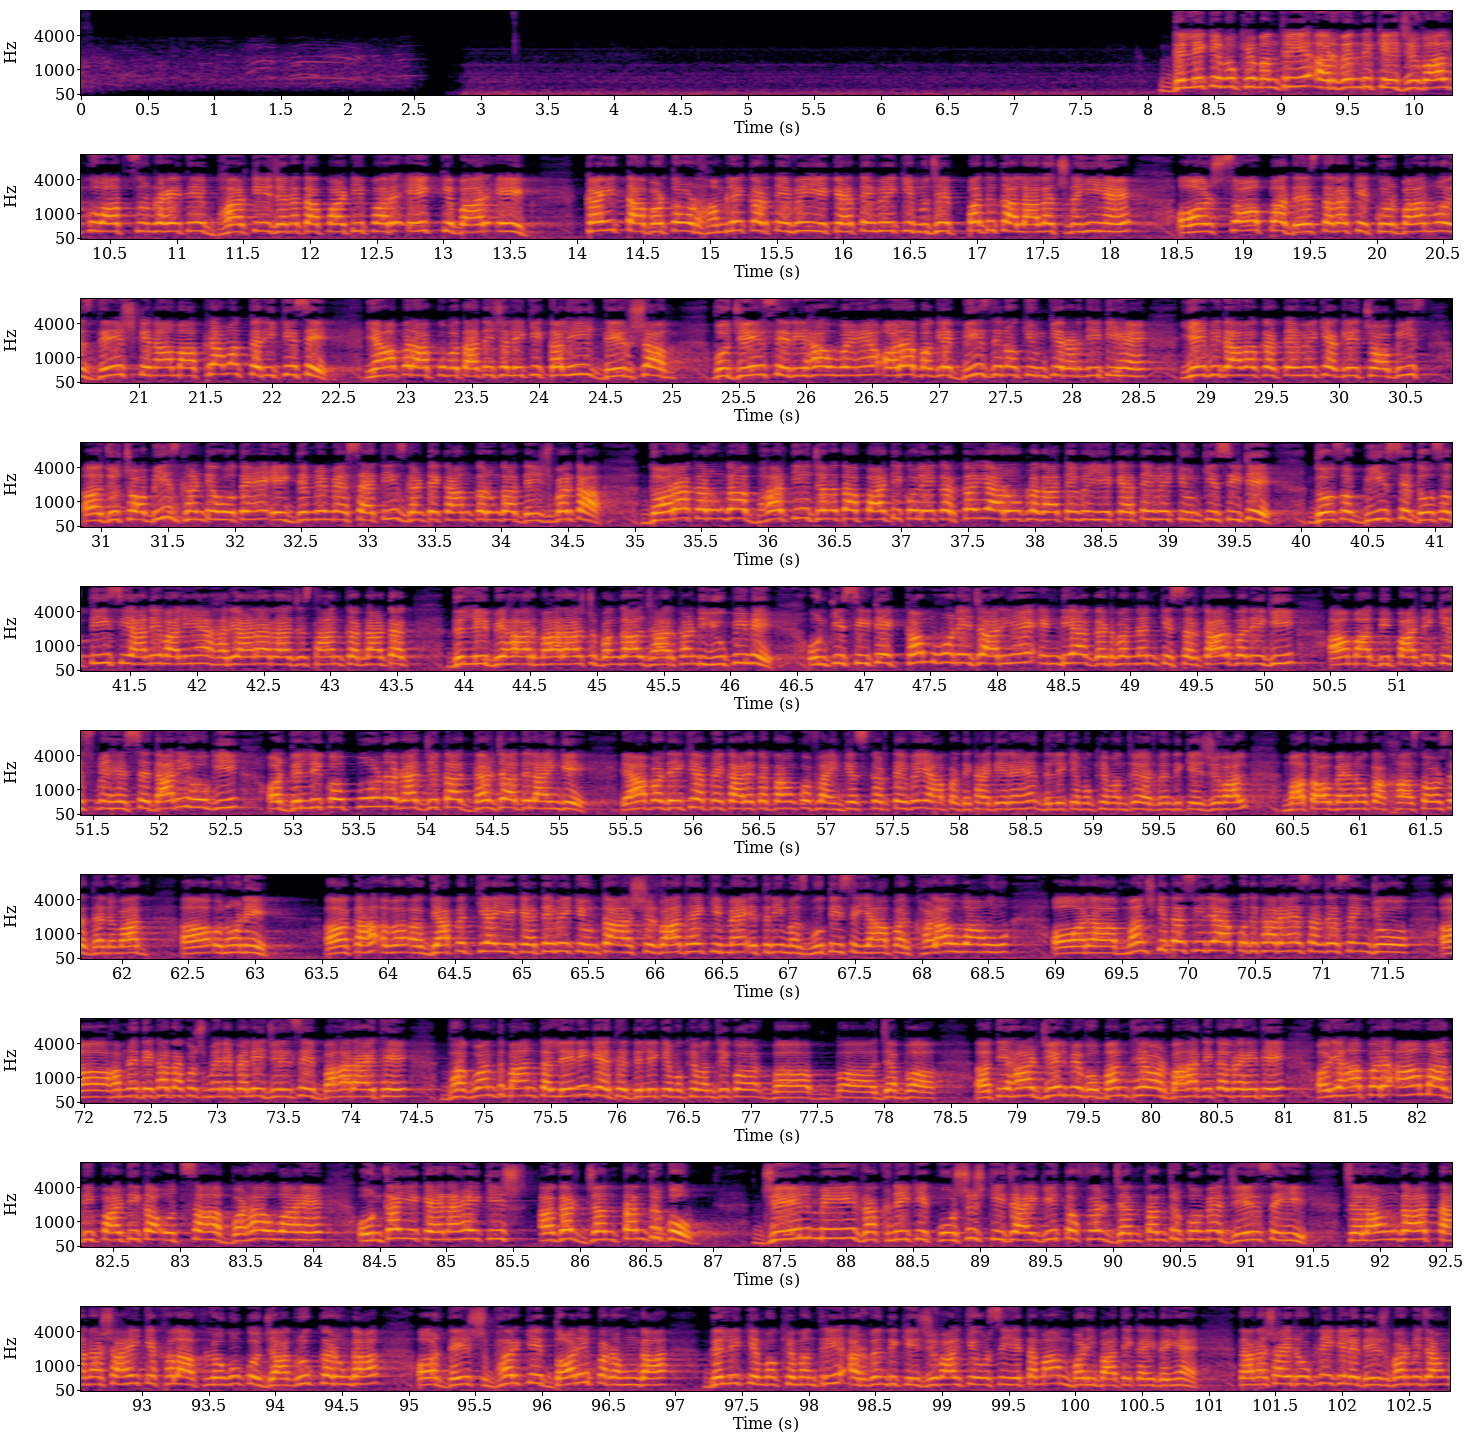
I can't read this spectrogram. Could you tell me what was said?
दिल्ली के मुख्यमंत्री अरविंद केजरीवाल को आप सुन रहे थे भारतीय जनता पार्टी पर एक के बाद एक। कई ताबड़तोड़ हमले करते हुए ये कहते हुए कि मुझे पद का लालच नहीं है। और सौ पद इस तरह के कुर्बान हो, इस देश के नाम आक्रामक तरीके से। यहाँ पर आपको बताते चले कि कल ही देर शाम वो जेल से रिहा हुए हैं और अब अगले 20 दिनों की उनकी रणनीति है। ये भी दावा करते हुए कि अगले 24 जो 24 घंटे होते हैं, एक दिन में मैं सैंतीस घंटे काम करूँगा देश भर का दौरा करूँगा। भारतीय जनता पार्टी को लेकर कई आरोप लगाते हुए ये कहते हुए कि उनकी सीटें 220 से 230 ही आने वाली हैं। हरियाणा, राजस्थान, कर्नाटक, दिल्ली, बिहार, महाराष्ट्र, बंगाल, झारखंड, यूपी में उनकी सीटें कम होने जा रही हैं। इंडिया गठबंधन की सरकार बनेगी, आम आदमी पार्टी की इसमें हिस्सेदारी होगी और दिल्ली को पूर्ण राज्य का दर्जा दिलाएँगे। यहाँ पर देखिए अपने कार्यकर्ताओं को फ्लाइंग किस करते हुए यहाँ पर दिखाई दे रहे हैं। दिल्ली के मुख्यमंत्री अरविंद केजरीवाल, माताओं बहनों का खासतौर से धन्यवाद उन्होंने कहा ज्ञापित किया। ये कहते हुए कि उनका आशीर्वाद है कि मैं इतनी मजबूती से यहाँ पर खड़ा हुआ हूँ। और मंच की तस्वीरें आपको दिखा रहे हैं संजय सिंह, जो हमने देखा था कुछ महीने पहले जेल से बाहर आए थे। भगवंत मान कल लेने गए थे दिल्ली के मुख्यमंत्री को जब तिहाड़ जेल में वो बंद थे और बाहर निकल रहे थे। और यहाँ पर आम आदमी पार्टी का उत्साह बढ़ा हुआ है। उनका यह कहना है कि अगर जनतंत्र को जेल में रखने की कोशिश की जाएगी तो फिर जनतंत्र को मैं जेल से ही चलाऊँगा, तानाशाही के खिलाफ लोगों को जागरूक करूँगा और देश भर के दौरे पर रहूँगा। दिल्ली के मुख्यमंत्री अरविंद केजरीवाल की ओर से ये तमाम बड़ी बातें कही गई हैं। तानाशाही रोकने के लिए देश भर में जाऊँगा।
